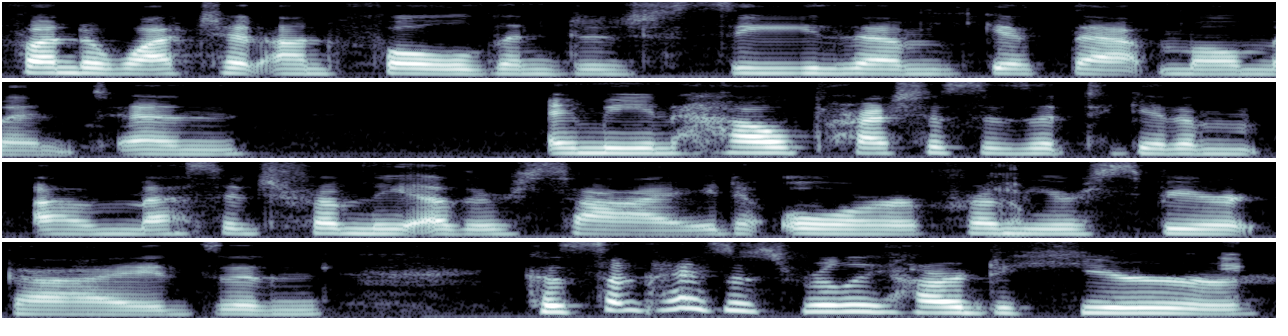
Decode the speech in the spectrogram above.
fun to watch it unfold and to see them get that moment and I mean, how precious is it to get a, a message from the other side or from yep. your spirit guides? And because sometimes it's really hard to hear,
